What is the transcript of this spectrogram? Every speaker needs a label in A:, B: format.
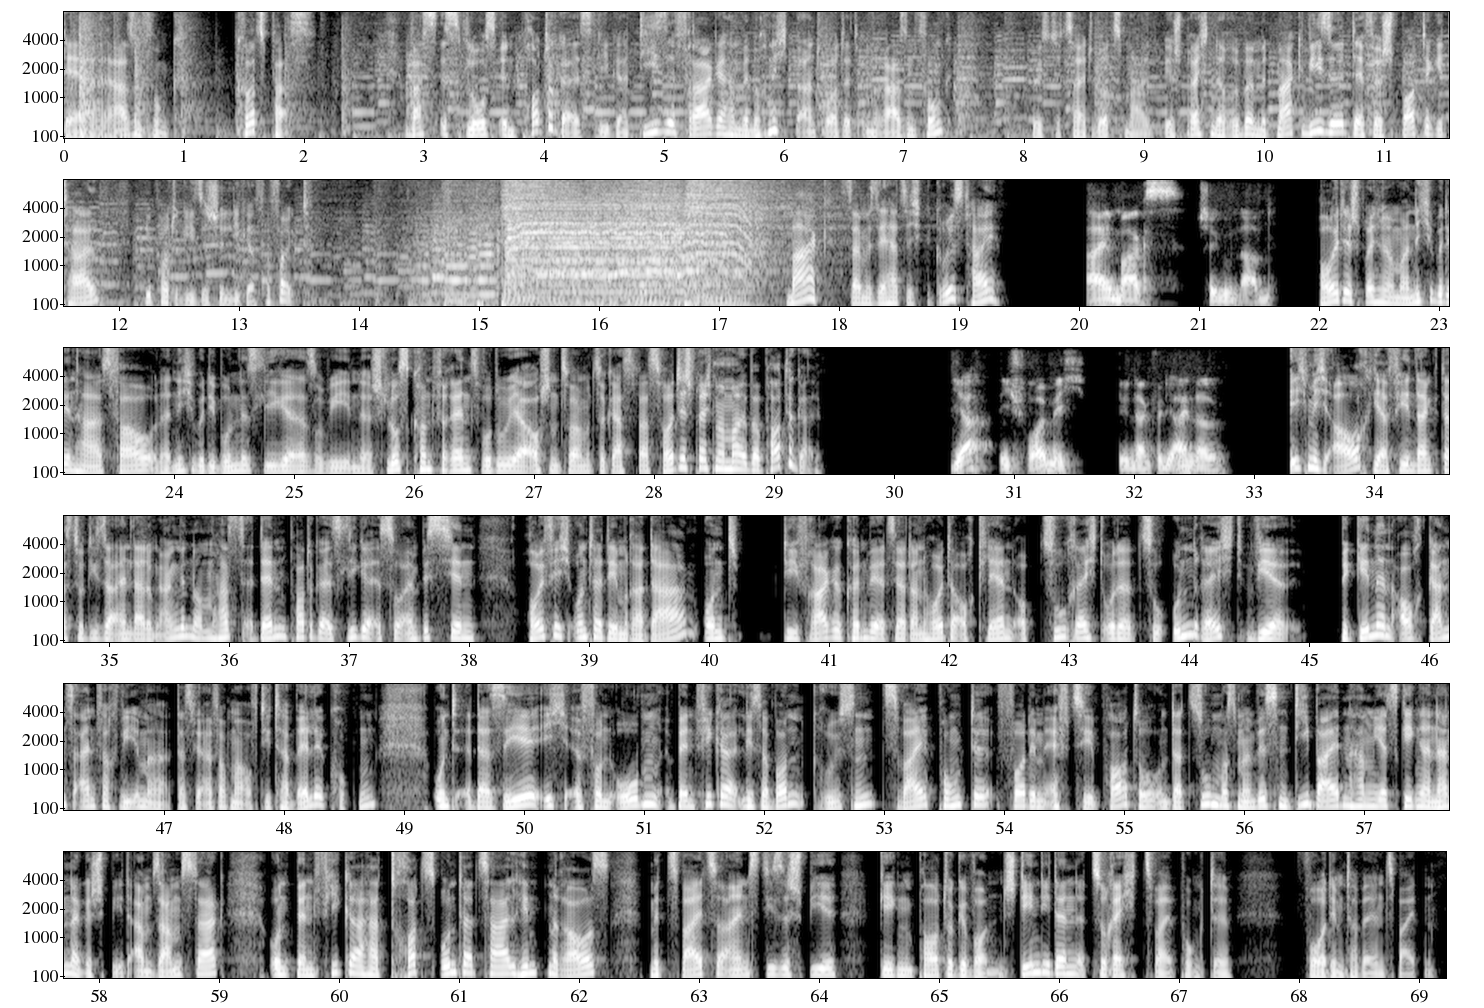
A: Der Rasenfunk. Kurzpass. Was ist los in Portugals Liga? Diese Frage haben wir noch nicht beantwortet im Rasenfunk. Höchste Zeit wird's mal. Wir sprechen darüber mit Marc Wiese, der für Sport Digital die portugiesische Liga verfolgt. Marc, sei mir sehr herzlich gegrüßt. Hi.
B: Hi Max, schönen guten Abend.
A: Heute sprechen wir mal nicht über den HSV oder nicht über die Bundesliga, so wie in der Schlusskonferenz, wo du ja auch schon zweimal zu Gast warst. Heute sprechen wir mal über Portugal.
B: Ja, ich freue mich. Vielen Dank für die Einladung.
A: Ich mich auch. Ja, vielen Dank, dass du diese Einladung angenommen hast, denn Portugals Liga ist so ein bisschen häufig unter dem Radar und die Frage können wir jetzt ja dann heute auch klären, ob zu Recht oder zu Unrecht. Wir beginnen auch ganz einfach wie immer, dass wir einfach mal auf die Tabelle gucken. Und da sehe ich von oben Benfica Lissabon grüßen, zwei Punkte vor dem FC Porto. Und dazu muss man wissen, die beiden haben jetzt gegeneinander gespielt am Samstag. Und Benfica hat trotz Unterzahl hinten raus mit 2 zu 1 dieses Spiel gegen Porto gewonnen. Stehen die denn zu Recht zwei Punkte vor dem Tabellenzweiten?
